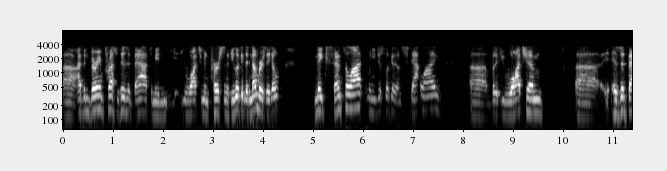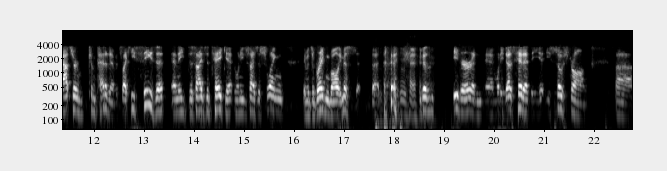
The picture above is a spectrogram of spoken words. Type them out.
Uh, I've been very impressed with his at bats. I mean, you watch him in person. If you look at the numbers, they don't make sense a lot when you just look at a stat line. Uh, but if you watch him, uh, his at bats are competitive. It's like he sees it and he decides to take it. And when he decides to swing, if it's a breaking ball, he misses it. But he doesn't either. And, and when he does hit it, he, he's so strong uh,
